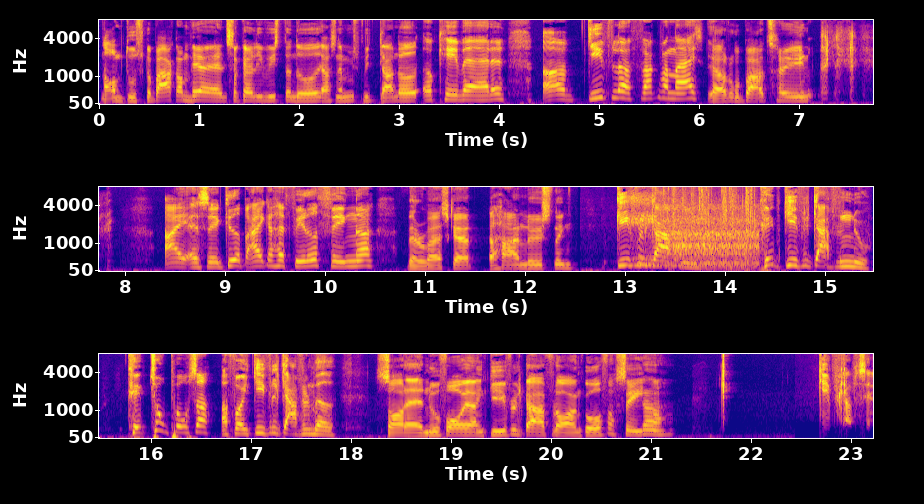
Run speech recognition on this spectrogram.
Nå, men du skal bare komme herind, så kan jeg lige vise dig noget. Jeg har nemlig smidt dig noget. Okay, hvad er det? Og gifler, fuck hvor nice. Ja, du kan bare tage en. Ej, altså jeg gider bare ikke at have fedtede fingre. Ved du hvad, skat? Jeg har en løsning. Giffelgaflen. Køb giffelgaflen nu. Køb to poser og få en giffelgaffel med. Sådan, nu får jeg en giffelgaffel og en guffer senere det er klart selv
